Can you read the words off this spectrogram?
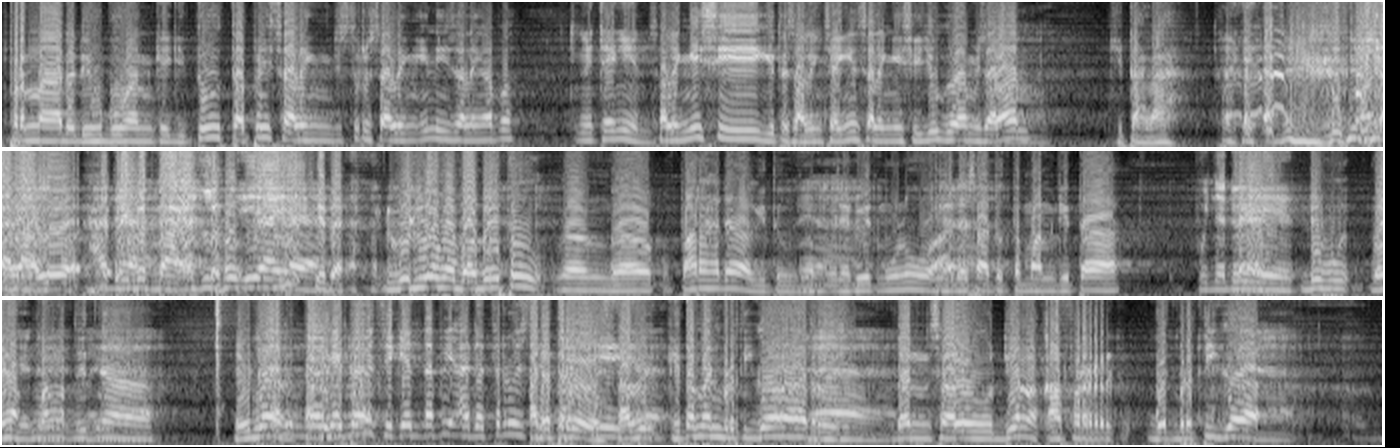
pernah ada di hubungan kayak gitu tapi saling justru saling ini saling apa Ngecengin. saling ngisi gitu saling cengin saling ngisi juga misalkan Oh. Kita lah kita lah lu. Ribet banget lu. Iya, iya. kita. Gue dulu sama babe tuh nggak parah dah gitu. Nggak Iya. punya duit mulu. Iya. ada satu teman kita. Punya eh, duit. dia pu- banyak Punya banget duit, duitnya. Ya udah tapi kita sih tapi ada terus. ada terus. Tapi ya. kita main bertiga terus. Iya. dan selalu dia nggak cover buat bertiga. Ya.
